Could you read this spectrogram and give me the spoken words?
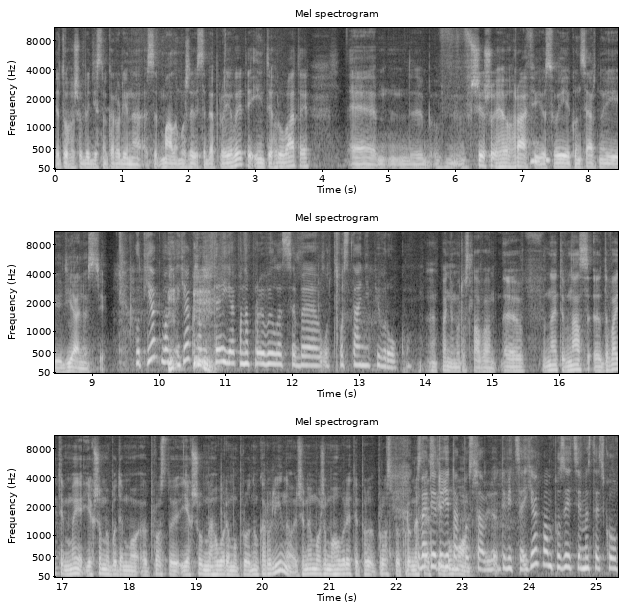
для того, щоб дійсно Кароліна мала можливість себе проявити і інтегрувати е, в- в ширшу географію своєї концертної діяльності. От як вам як вам те, як вона проявила себе от в останні півроку? Е, Пані Мирослава, е, знаєте, в нас давайте ми, якщо ми будемо просто, якщо ми говоримо про одну Кароліну, чи ми можемо говорити про просто про Давайте я мистецький тоді так поставлю. Дивіться, як вам позиція мистецького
